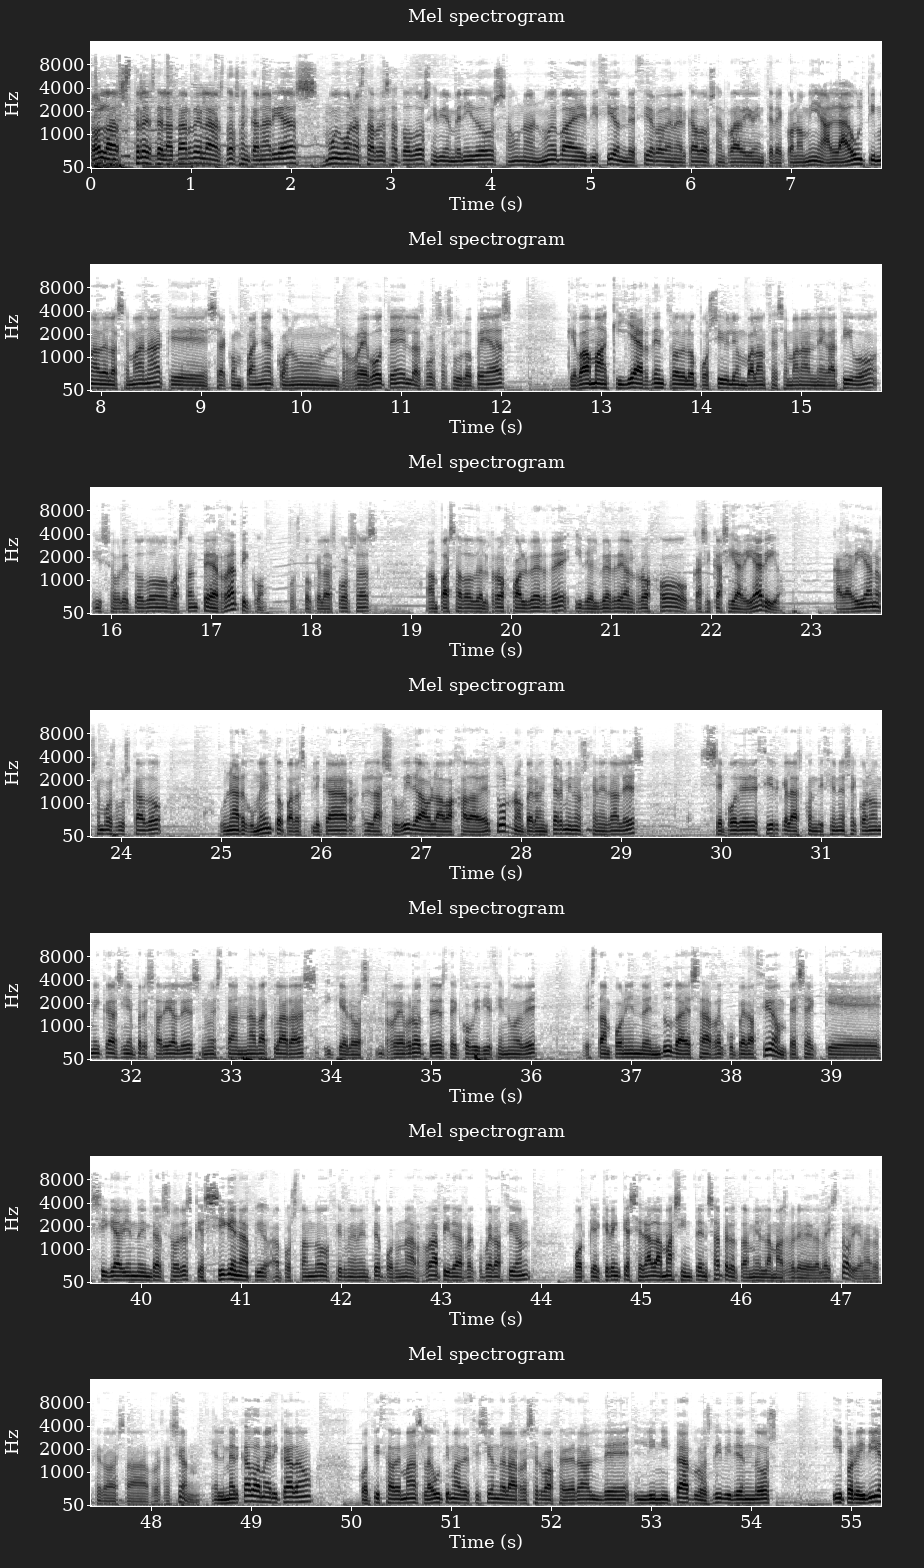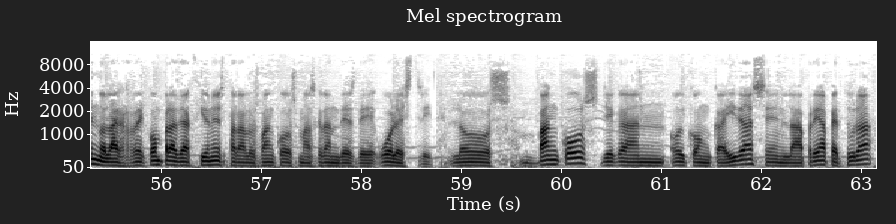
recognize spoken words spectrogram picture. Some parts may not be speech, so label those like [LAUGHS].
Son las 3 de la tarde, las 2 en Canarias. Muy buenas tardes a todos y bienvenidos a una nueva edición de Cierre de Mercados en Radio Intereconomía, la última de la semana que se acompaña con un rebote en las bolsas europeas que va a maquillar dentro de lo posible un balance semanal negativo y sobre todo bastante errático, puesto que las bolsas han pasado del rojo al verde y del verde al rojo casi casi a diario. Cada día nos hemos buscado un argumento para explicar la subida o la bajada de turno, pero en términos generales se puede decir que las condiciones económicas y empresariales no están nada claras y que los rebrotes de COVID-19 están poniendo en duda esa recuperación, pese a que sigue habiendo inversores que siguen apostando firmemente por una rápida recuperación porque creen que será la más intensa, pero también la más breve de la historia. Me refiero a esa recesión. El mercado americano cotiza además la última decisión de la Reserva Federal de limitar los dividendos y prohibiendo la recompra de acciones para los bancos más grandes de Wall Street. Los bancos llegan hoy con caídas en la preapertura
